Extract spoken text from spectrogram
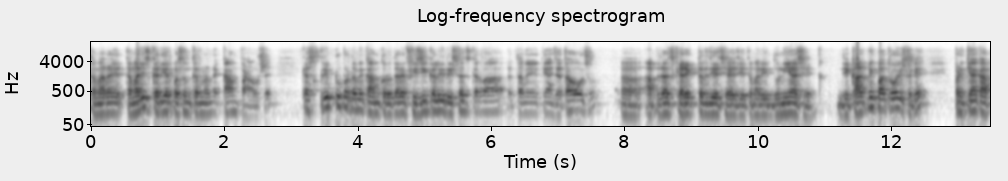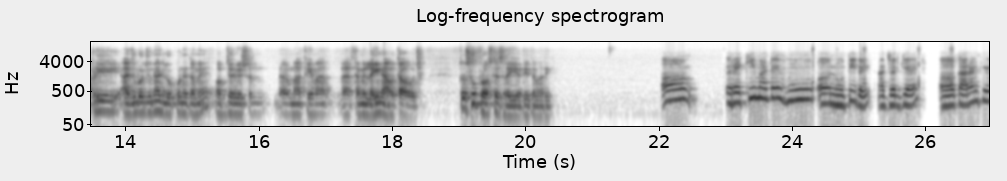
તમારે, તમારી જ કરિયર પસંદ કરનારને કામ પણ આવશે. કે સ્ક્રિપ્ટ ઉપર તમે કામ કરો, ત્યારે ફિઝિકલી રિસર્ચ કરવા તમે ત્યાં જતા હોવ છો. આ બધા જ કેરેક્ટર જે છે, જે તમારી દુનિયા છે, જે કાલ્પનિક પાત્રો હોઈ શકે, પણ ક્યાંક આપણી આજુબાજુના જ લોકોને તમે ઓબ્ઝર્વેશનમાંથી એમાં તમે લઈને આવતા હોવ છો. તો શું પ્રોસેસ રહી હતી તમારી? રેકી માટે હું નહોતી ગઈ આ જગ્યાએ. કારણ કે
